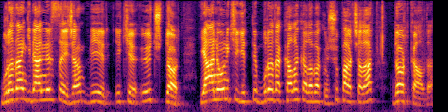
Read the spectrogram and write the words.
Buradan gidenleri sayacağım. 1, 2, 3, 4. Yani 12 gitti. Burada kala kala bakın şu parçalar 4 kaldı.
